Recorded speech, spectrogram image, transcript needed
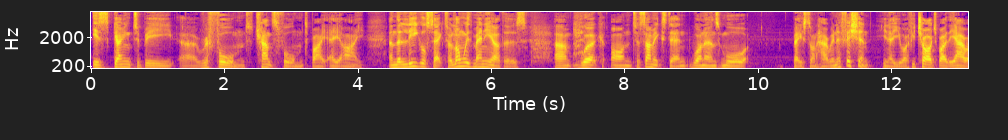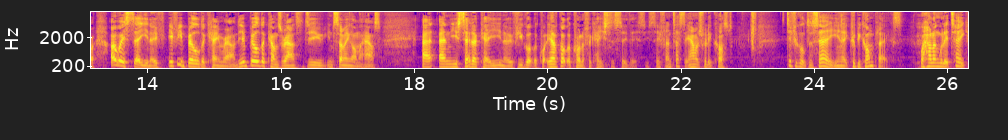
is going to be uh, reformed transformed by ai and the legal sector along with many others um, work on to some extent one earns more based on how inefficient you know you are. If you charge by the hour, I always say, you know, if, if your builder came around, your builder comes around to do something on the house, and, and you said, okay, you know, if you got the yeah, I've got the qualifications to do this. You say, fantastic. How much will it cost? It's difficult to say. You know, it could be complex. Well, how long will it take?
